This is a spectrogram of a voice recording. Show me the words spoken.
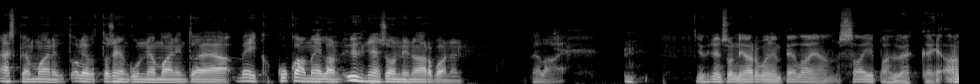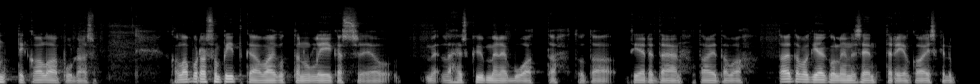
Äsken mainitut olivat tosiaan kunnia mainintoja ja Veikko, kuka meillä on yhden sonnin arvoinen pelaaja? Yhden sonnin arvoinen pelaaja on Saipa hyökkäjä Antti Kalapudas. Kalapudas on pitkään vaikuttanut liikassa jo lähes kymmenen vuotta. Tota, tiedetään taitava, taitava kiekollinen sentteri, joka on iskenyt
